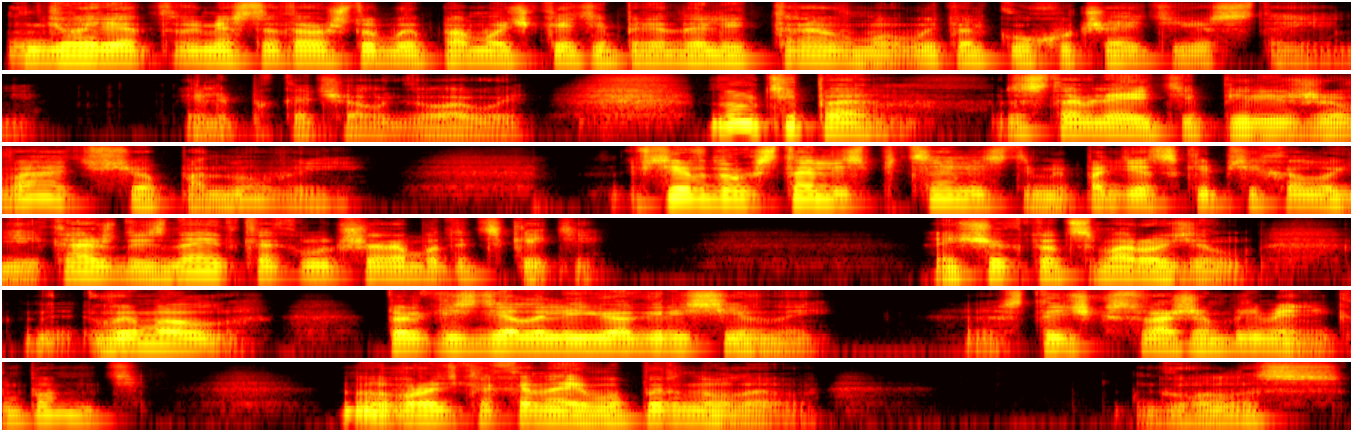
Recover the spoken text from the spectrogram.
Говорят, вместо того, чтобы помочь Кэти преодолеть травму, вы только ухудшаете ее состояние. Или покачала головой. Ну, типа, заставляете переживать все по новой. Все вдруг стали специалистами по детской психологии. Каждый знает, как лучше работать с Кэти. А еще кто-то сморозил. Вы, мол, только сделали ее агрессивной. Стычка с вашим племянником, помните? Ну, вроде как она его пырнула. Голос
